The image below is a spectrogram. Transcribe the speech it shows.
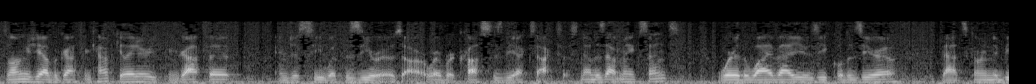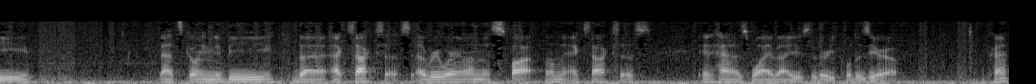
As long as you have a graphing calculator, you can graph it and just see what the zeros are, wherever it crosses the x-axis. Now, does that make sense? Where the y value is equal to 0, that's going to be that's going to be the x-axis. Everywhere on this spot on the x-axis, it has y values that are equal to 0. Okay?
